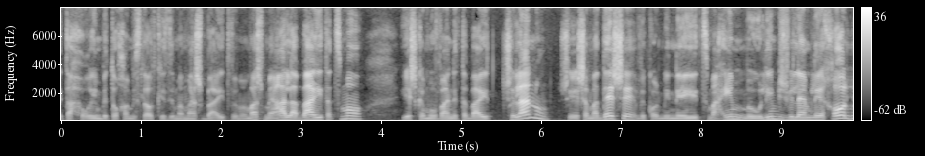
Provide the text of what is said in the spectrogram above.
את החורים בתוך המסלעות, כי זה ממש בית, וממש מעל הבית עצמו יש כמובן את הבית שלנו, שיש שם דשא וכל מיני צמחים מעולים בשבילם לאכול,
